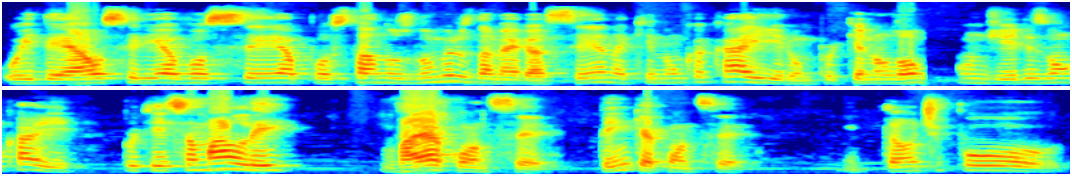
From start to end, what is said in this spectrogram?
o ideal seria você apostar nos números da Mega Sena que nunca caíram, porque no longo um dia eles vão cair. Porque isso é uma lei. Vai acontecer. Tem que acontecer. Então, tipo,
